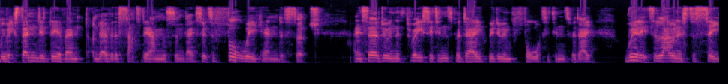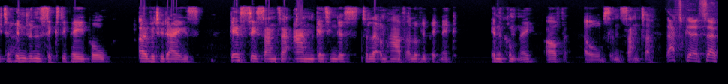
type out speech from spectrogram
we've extended the event over the Saturday and the Sunday, so it's a full weekend as such. And instead of doing the three sit-ins per day, we're doing four sit-ins per day. Really, it's allowing us to seat 160 people over two days getting to see Santa and getting us to let them have a lovely picnic in the company of elves and Santa. That's good. So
